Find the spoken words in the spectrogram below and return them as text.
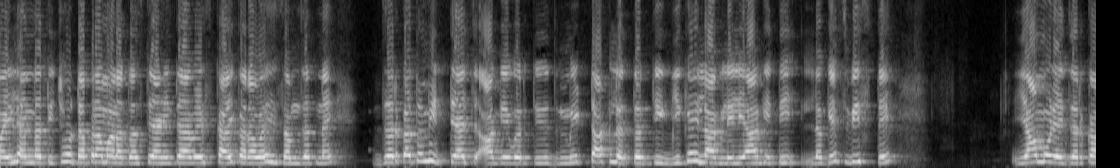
पहिल्यांदा ती छोट्या प्रमाणात असते आणि त्यावेळेस काय करावं हे समजत नाही. जर का तुम्ही त्याच आगेवरती मीठ टाकलं तर ती जी काही लागलेली आग आहे ती लगेच विसते. यामुळे जर का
